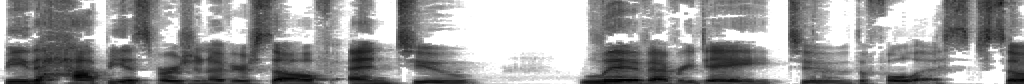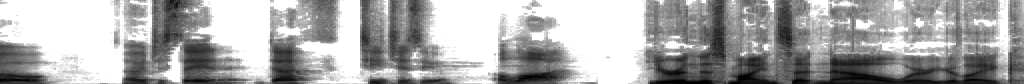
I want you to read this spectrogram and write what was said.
be the happiest version of yourself, and to live every day to the fullest. So I would just say death teaches you a lot. You're in this mindset now where you're like,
